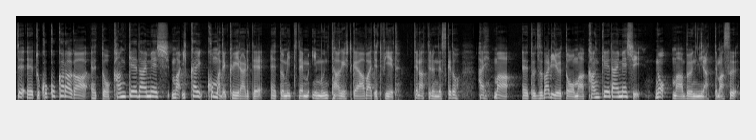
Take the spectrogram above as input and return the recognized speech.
で、えっ、ー、と、ここからが、えっ、ー、と、関係代名詞、まあ、一回コンマで区切られて、えっ、ー、と、mit dem im Unterricht gearbeitet wird ってなってるんですけど、はい。まあ、えっ、と、ズバリ言うと、まあ、関係代名詞の、まあ、文になってます。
